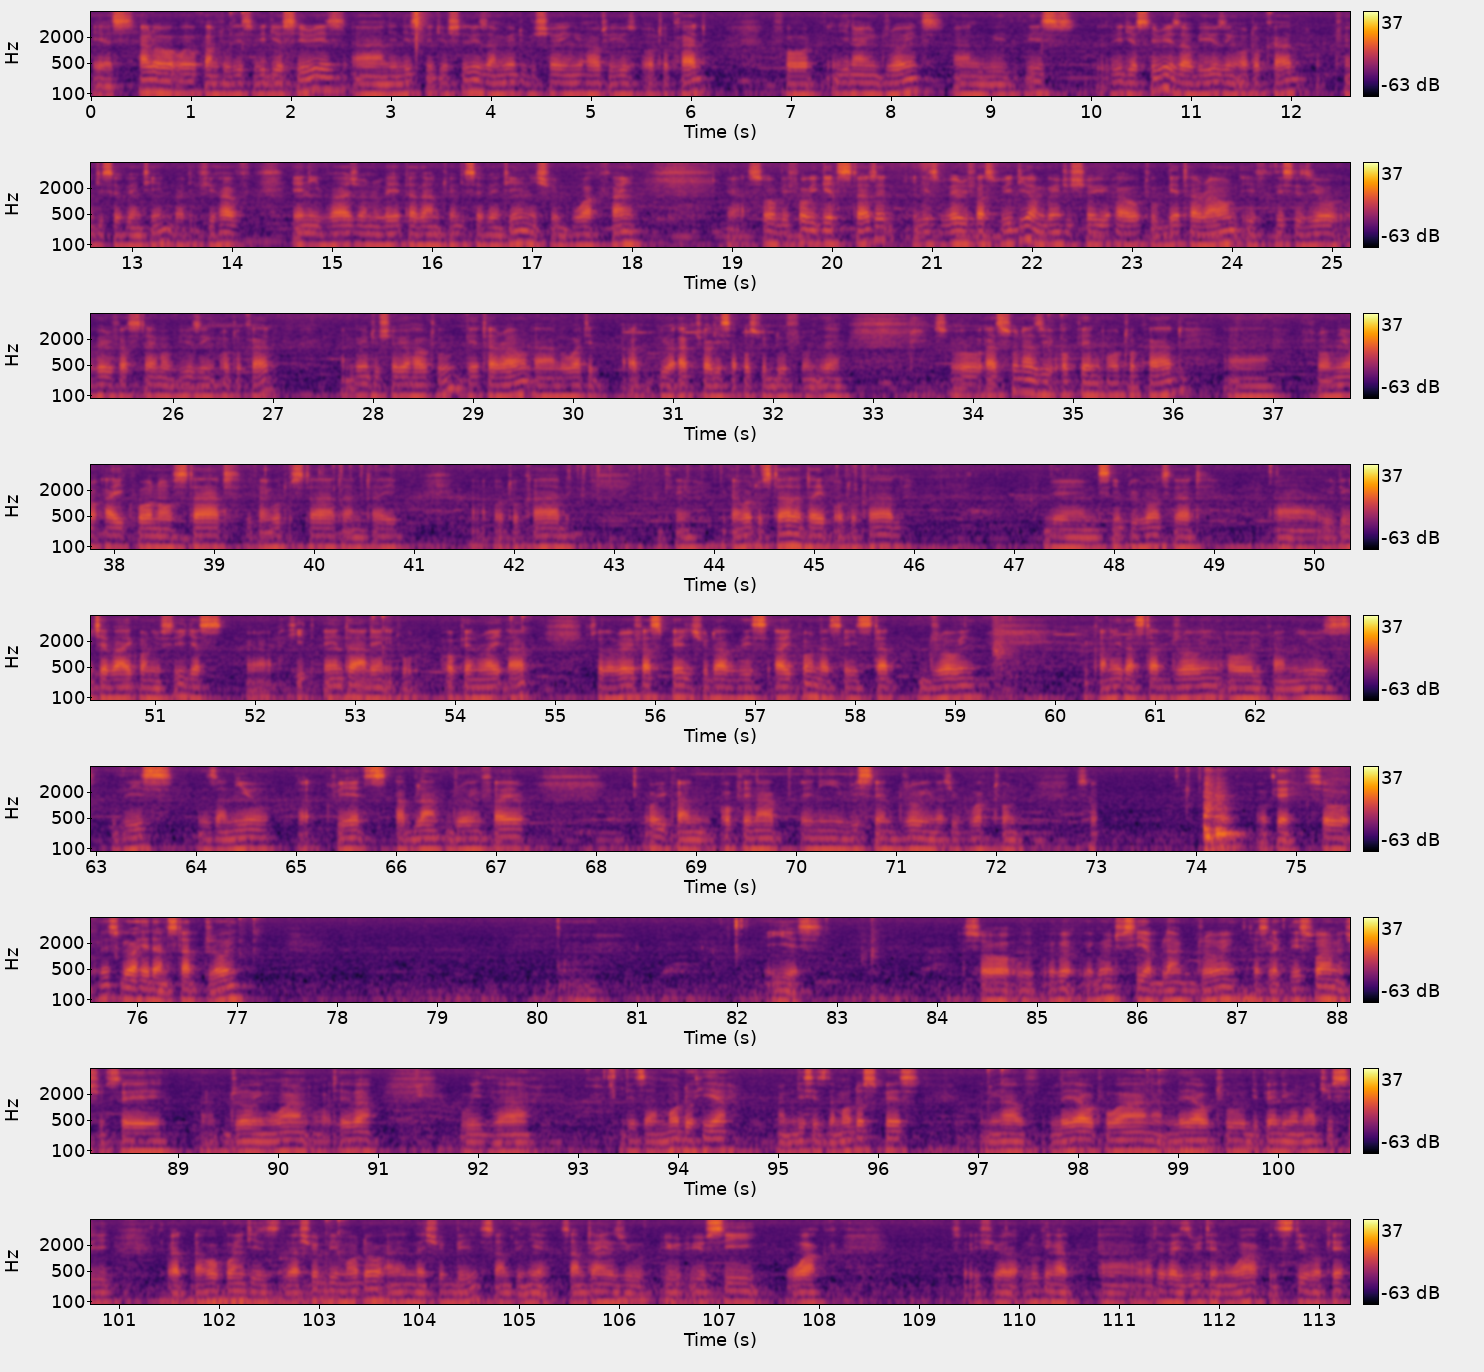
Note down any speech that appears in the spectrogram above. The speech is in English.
yes. Hello welcome to this video series. And in this video series i'm going to be showing you how to use AutoCAD for engineering drawings. And with this video series i'll be using AutoCAD 2017 but if you have any version later than 2017 it should work fine. Yeah so before we get started in this very first video i'm going to show you how to get around if this is your very first time of using AutoCAD I'm going to show you how to get around and what it, uh, you're actually supposed to do from there. So as soon as you open AutoCAD uh, from your icon or start, you can go to start and type uh, AutoCAD. Okay, you can go to start and type AutoCAD. Then simply launch that uh, whichever icon you see, just uh, hit enter and then it will open right up so the very first page should have this icon that says start drawing. You can either start drawing or you can use this. There's a new that creates a blank drawing file. Or you can open up any recent drawing that you've worked on. So okay so let's go ahead and start drawing. Uh, yes so we're, going to see a blank drawing just like this one. It should say uh, drawing one or whatever with uh, there's a model here and this is the model space. And we have layout one and layout two depending on what you see. But the whole point is there should be model and then there should be something here. Sometimes you you, you see work. So if you are looking at uh, whatever is written work it's still okay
